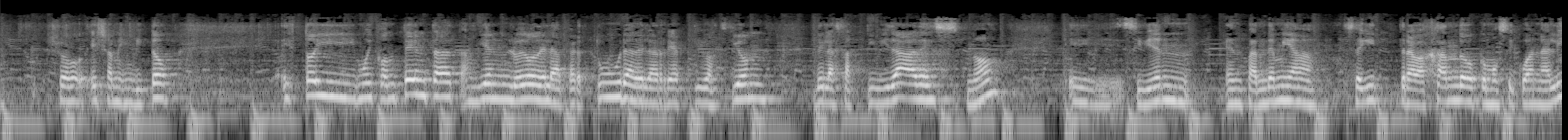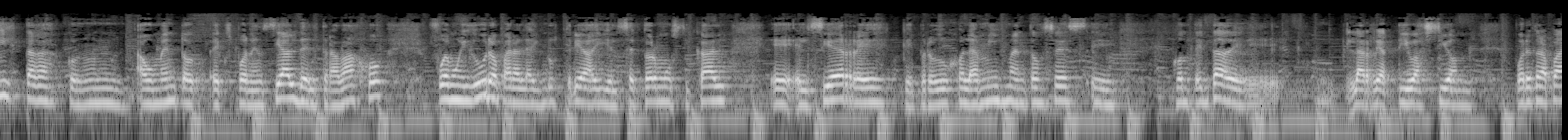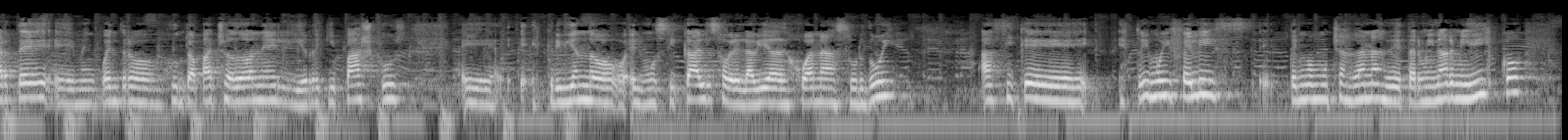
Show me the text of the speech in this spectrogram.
Yo, ella me invitó. Estoy muy contenta también luego de la apertura, de la reactivación de las actividades, ¿no? Eh, si bien en pandemia seguí trabajando como psicoanalista con un aumento exponencial del trabajo, fue muy duro para la industria y el sector musical eh, el cierre que produjo la misma, entonces eh, contenta de la reactivación. Por otra parte, eh, me encuentro junto a Pacho Donnell y Ricky Pashkus escribiendo el musical sobre la vida de Juana Zurduy. Así que estoy muy feliz, eh, tengo muchas ganas de terminar mi disco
